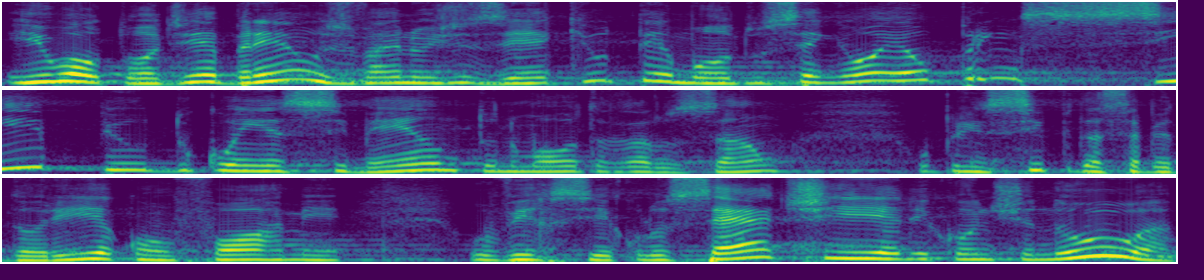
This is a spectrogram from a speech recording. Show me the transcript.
E o autor de Hebreus vai nos dizer que o temor do Senhor é o princípio do conhecimento, numa outra tradução, o princípio da sabedoria, conforme o versículo 7, e ele continua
